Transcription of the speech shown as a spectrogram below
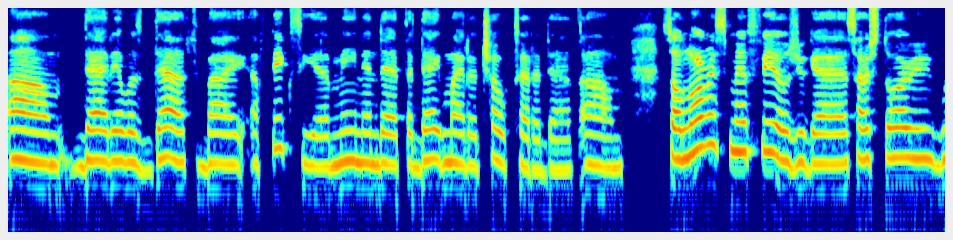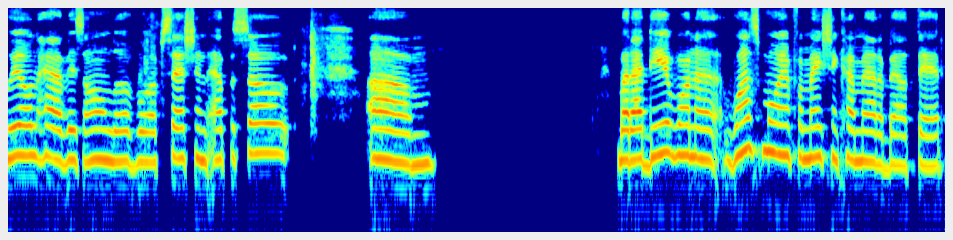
um, that it was death by asphyxia, meaning that the date might have choked her to death. Um, so Lauren Smith Fields you guys, her story will have its own love or obsession episode. Um, but I did want to once more information come out about that.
